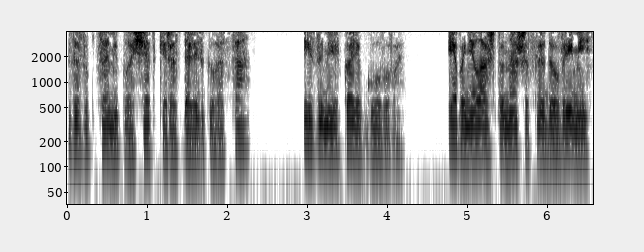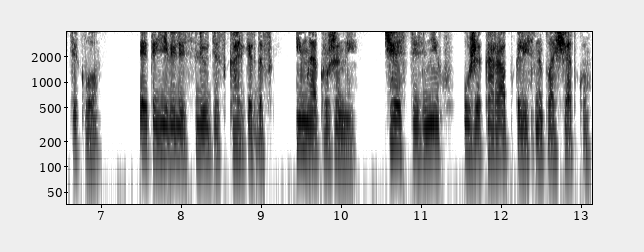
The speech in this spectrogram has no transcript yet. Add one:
За зубцами площадки раздались голоса и замелькали головы. Я поняла, что наше следое время истекло. Это явились люди с Кальгердов, и мы окружены. Часть из них уже карабкались на площадку.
